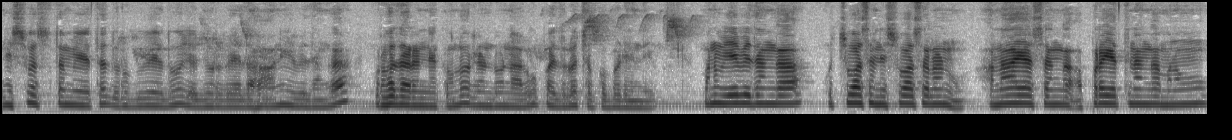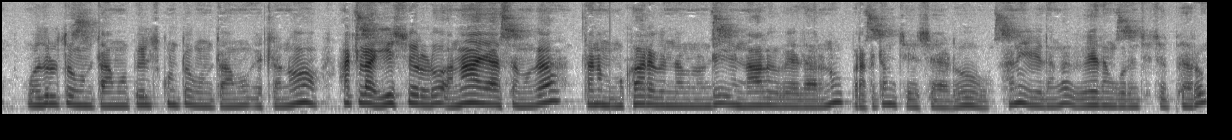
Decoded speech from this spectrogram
నిశ్వసితమేత ఋగ్వేదో యజుర్వేద అని ఈ విధంగా బృహదారణ్యకంలో రెండు నాలుగు పదిలో చెప్పబడింది. మనం ఏ విధంగా ఉచ్ఛ్వాస నిశ్వాసాలను అనాయాసంగా అప్రయత్నంగా మనము వదులుతూ ఉంటాము పీల్చుకుంటూ ఉంటాము ఎట్లనో. అట్లా ఈశ్వరుడు అనాయాసముగా తన ముఖార బిందం నుండి ఈ నాలుగు వేదాలను ప్రకటన చేశాడు అని ఈ విధంగా వేదం గురించి చెప్పారు.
